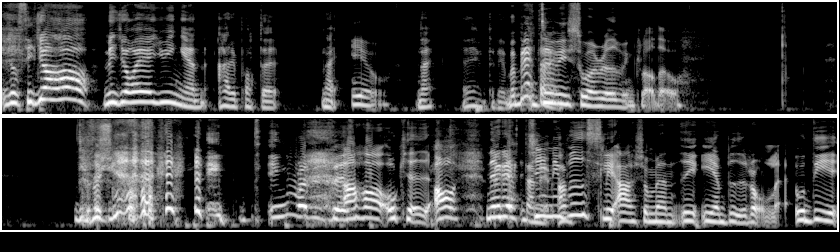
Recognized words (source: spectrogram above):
Jag sitter... Ja, men jag är ju ingen Harry Potter. Nej, Jo. nej, jag är inte det. Men berätta Du är ju så en Ravenclaw då. Du förstår ingenting. Ingvar säger. Jaha okej. Ja, nej, Berätta nu. Ginny Ja. Weasley är som en, i en biroll. Och det,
